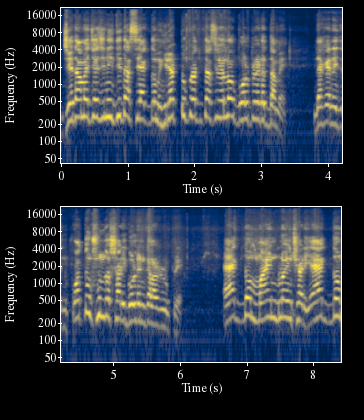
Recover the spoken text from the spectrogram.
যে দামে যে জিনিস দিতাছি, একদম টুকরা দিতাছি হলো গোল্ড প্লেটের দামে। দেখেন এই কত সুন্দর শাড়ি গোল্ডেন কালারের উপরে। একদম মাইন্ড ব্লোয়িং শাড়ি, একদম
